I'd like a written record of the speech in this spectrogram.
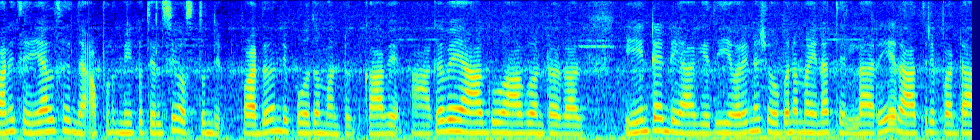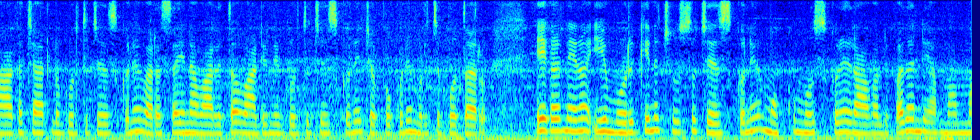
పని చేయాల్సిందే. అప్పుడు మీకు తెలిసి వస్తుంది. పదండి పోదాం అంటుంది కావే ఆగవే ఆగు ఆగు అంటాడు రాజు. ఏంటండి ఆగేది? ఎవరైనా శోభనమైన తెల్లారి రాత్రి పడ్డ ఆకచాట్లు గుర్తు చేసుకుని వరసైన వారితో వాటిని గుర్తు చేసుకుని చెప్పుకుని మురిచిపోతారు ఇక్కడ నేను ఈ మురికిని చూస్తూ చేసుకుని ముక్కు మూసుకొని రావాలి. పదండి అమ్మమ్మ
